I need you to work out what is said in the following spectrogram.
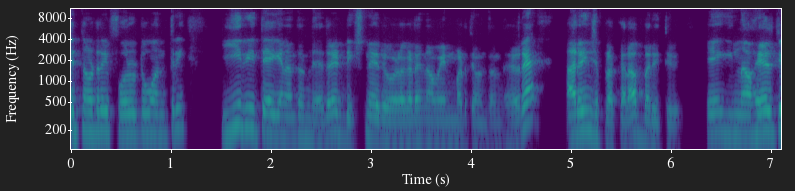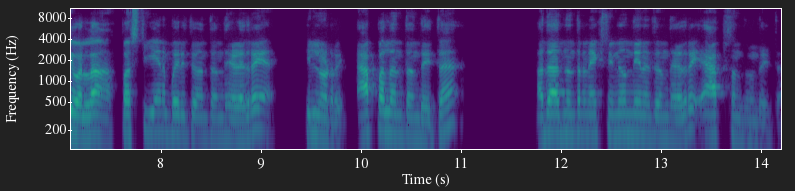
ಐತ್ ನೋಡ್ರಿ. ಫೋರ್ ಟು ಒನ್ ತ್ರೀ ಈ ರೀತಿಯಾಗಿ ಏನಂತಂದ ಹೇಳಿದ್ರೆ ಡಿಕ್ಷನರಿ ಒಳಗಡೆ ನಾವ್ ಏನ್ ಮಾಡ್ತೀವಿ ಅಂತಂದ ಹೇಳಿದ್ರೆ ಅರೇಂಜ್ ಪ್ರಕಾರ ಬರಿತೀವಿ. ಈಗ ನಾವ್ ಹೇಳ್ತೀವಲ್ಲ ಫಸ್ಟ್ ಏನ್ ಬರಿತೀವಿ ಅಂತಂದ ಹೇಳಿದ್ರೆ, ಇಲ್ಲಿ ನೋಡ್ರಿ ಆಪಲ್ ಅಂತಂದೈತೆ ಅದಾದ ನಂತರ ನೆಕ್ಸ್ಟ್ ಇನ್ನೊಂದ್ ಏನಂತ ಹೇಳಿದ್ರೆ ಆಪ್ಸ್ ಅಂತಂದೈತೆ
